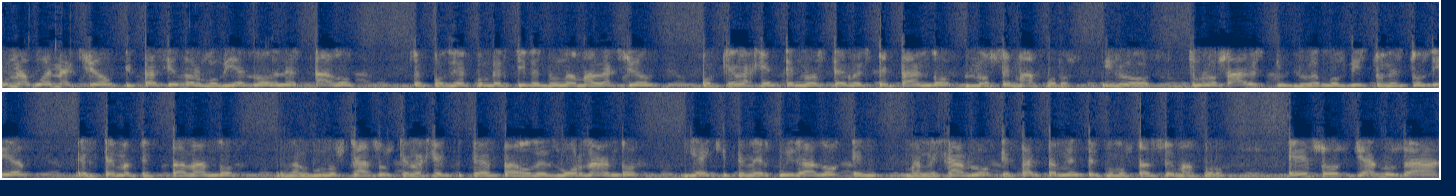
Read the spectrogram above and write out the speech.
una buena acción que está haciendo el gobierno del Estado se podría convertir en una mala acción porque la gente no esté respetando los semáforos. Y lo, tú lo sabes, lo hemos visto en estos días, el tema que se está dando en algunos casos que la gente se ha estado desbordando y hay que tener cuidado en manejarlo exactamente como está el semáforo. Eso ya nos da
